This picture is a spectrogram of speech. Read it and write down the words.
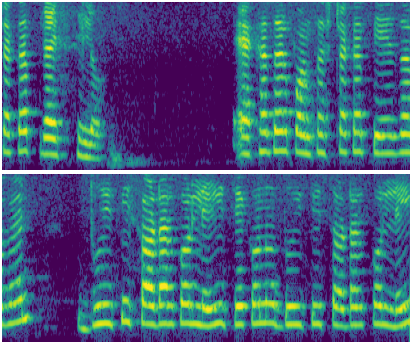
টাকা প্রাইস ছিল। এক হাজার পঞ্চাশ টাকা পেয়ে যাবেন। দুই পিস অর্ডার করলেই যে কোনো দুই পিস অর্ডার করলেই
